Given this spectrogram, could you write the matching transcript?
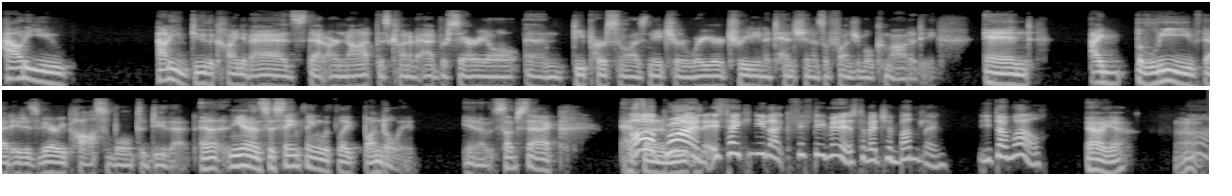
how do you how do you do the kind of ads that are not this kind of adversarial and depersonalized nature where you're treating attention as a fungible commodity and i believe that it is very possible to do that and uh, you know it's the same thing with like bundling you know substack has Oh, done Brian, amazing- it's taken you like 15 minutes to mention bundling. You've done well. oh yeah Oh, oh.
